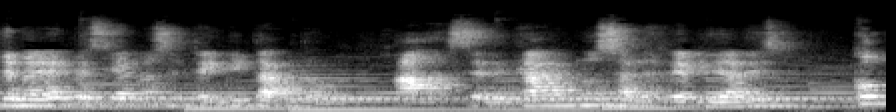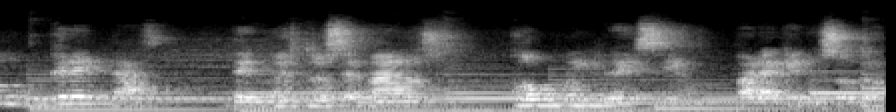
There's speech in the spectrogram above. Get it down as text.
de manera especial nos está invitando a acercarnos a las realidades concretas de nuestros hermanos como iglesia para que nosotros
